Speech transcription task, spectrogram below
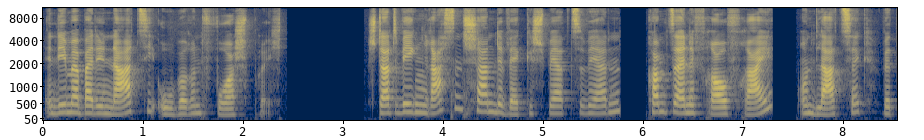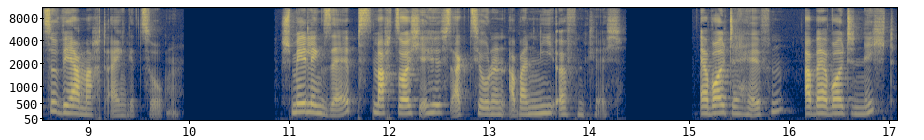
indem er bei den Nazi-Oberen vorspricht. Statt wegen Rassenschande weggesperrt zu werden, kommt seine Frau frei und Lazek wird zur Wehrmacht eingezogen. Schmeling selbst macht solche Hilfsaktionen aber nie öffentlich. Er wollte helfen, aber er wollte nicht,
